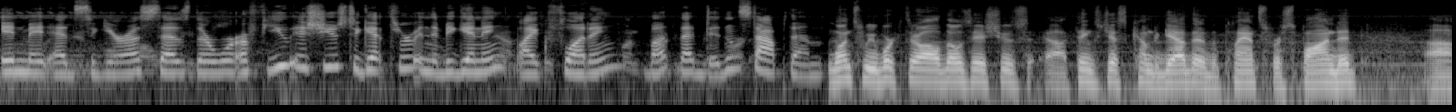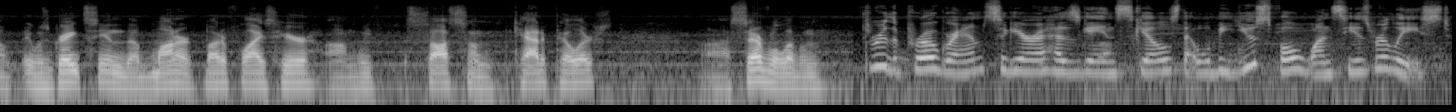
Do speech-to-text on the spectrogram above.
Inmate Ed Segura says there were a few issues to get through in the beginning, like flooding, but that didn't stop them. Once we worked through all those issues, uh, things just come together. The plants responded. Uh, it was great seeing the monarch butterflies here. Um, we saw some caterpillars, uh, several of them. Through the program, Segura has gained skills that will be useful once he is released.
